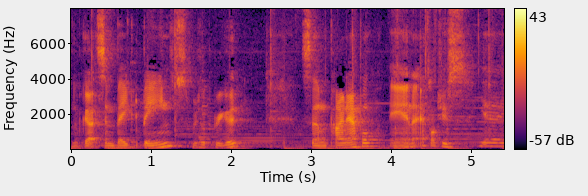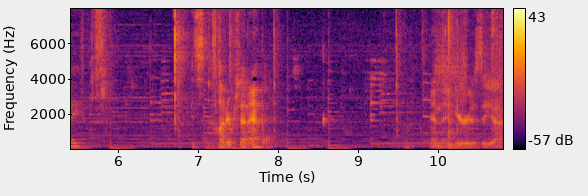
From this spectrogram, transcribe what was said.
We've got some baked beans, which look pretty good. Some pineapple and apple juice. Yay. It's 100% apple. And then here is the uh,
